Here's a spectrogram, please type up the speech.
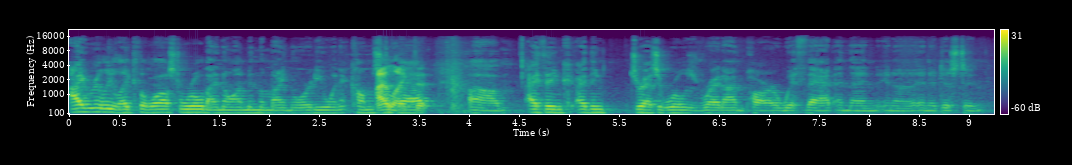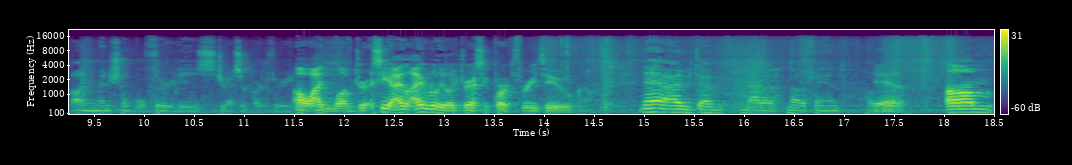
I really like the Lost World. I know I'm in the minority when it comes. to I liked that. Um, I think I think Jurassic World is right on par with that, and then in a in a distant, unmentionable third is Jurassic Park three. Oh, I love. Jura- See, I, I really like Jurassic Park three too. Nah, I, I'm not a not a fan. Of Yeah. it. Um.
